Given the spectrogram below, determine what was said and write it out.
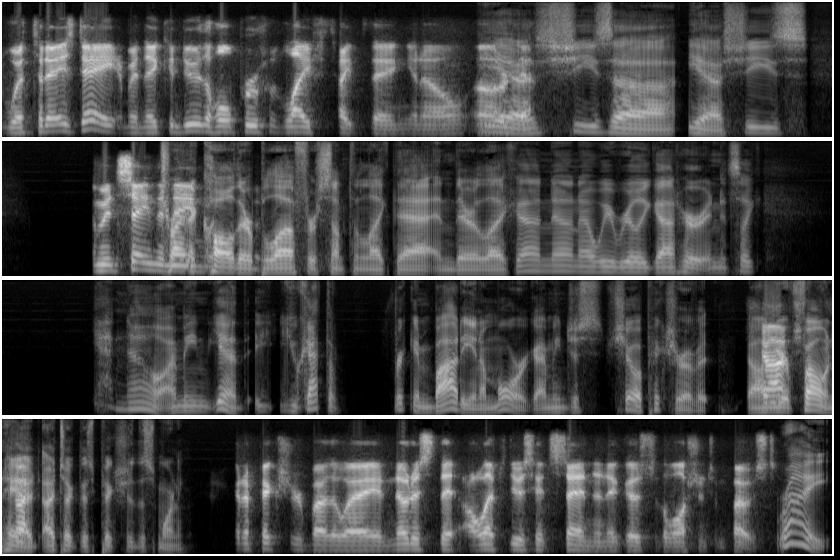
with today's date. I mean, they can do the whole proof of life type thing, you know. Uh, yeah, she's uh, yeah, she's I mean, saying the trying to call their bluff or something like that, and they're like, "Oh no, no, we really got her," and it's like, yeah, no, I mean, yeah, you got the freaking body in a morgue. I mean, just show a picture of it on your phone. Hey, I, I took this picture this morning. got a picture, by the way, and notice that all I have to do is hit send, and it goes to the Washington Post. Right.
